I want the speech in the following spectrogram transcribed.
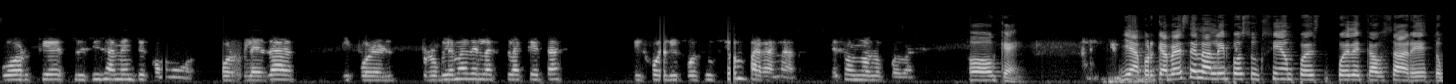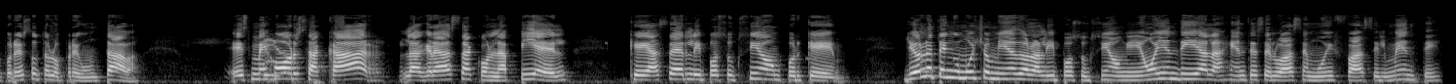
porque precisamente como por la edad y por el problema de las plaquetas, dijo liposucción para nada. Eso no lo puedo hacer. Ok. Ya, porque a veces la liposucción pues, puede causar esto, por eso te lo preguntaba. Es mejor sacar la grasa con la piel que hacer liposucción porque yo le tengo mucho miedo a la liposucción y hoy en día la gente se lo hace muy fácilmente.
